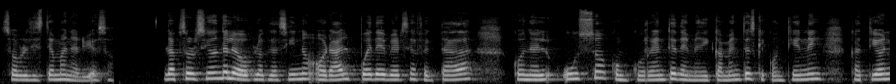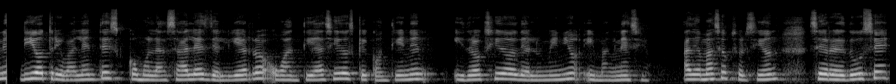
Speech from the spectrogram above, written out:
sobre el sistema nervioso. La absorción del levofloxacino oral puede verse afectada con el uso concurrente de medicamentos que contienen cationes diotrivalentes como las sales del hierro o antiácidos que contienen hidróxido de aluminio y magnesio. Además, su absorción se reduce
